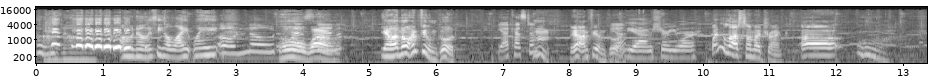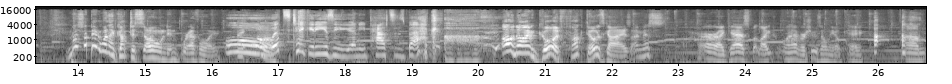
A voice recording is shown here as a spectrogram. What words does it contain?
no! Oh no! Is he a lightweight? Oh no, Oh wow. Yeah, no, I'm feeling good. Yeah, Keston? Hmm. Yeah, I'm feeling good. Yeah, I'm sure you are. When the last time I drank? Uh, ooh. Must have been when I got disowned in Brevoy. Oh, Oh. let's take it easy. And he pats his back. Oh no, I'm good. Fuck those guys. I miss her, I guess, but like, whatever. She was only okay. Um,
